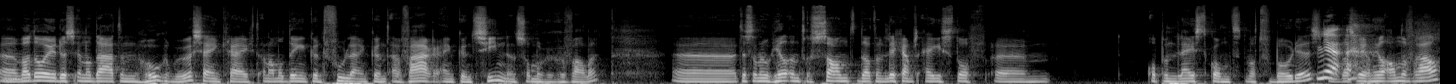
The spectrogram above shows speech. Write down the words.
Uh, Mm. Waardoor je dus inderdaad een hoger bewustzijn krijgt en allemaal dingen kunt voelen en kunt ervaren en kunt zien in sommige gevallen. Uh, het is dan ook heel interessant dat een lichaams-eigen stof um, op een lijst komt wat verboden is. Ja. Dat is weer een heel ander verhaal.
